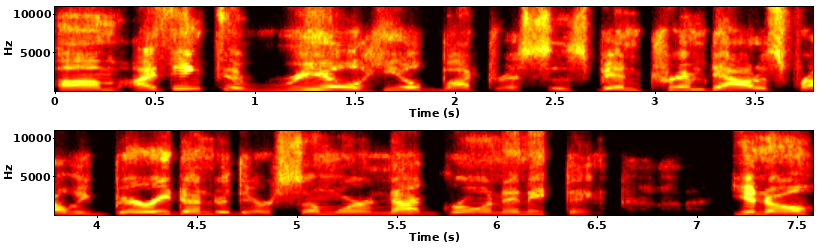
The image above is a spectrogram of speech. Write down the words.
Um, I think the real heel buttress has been trimmed out. It's probably buried under there somewhere, not growing anything. You know,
